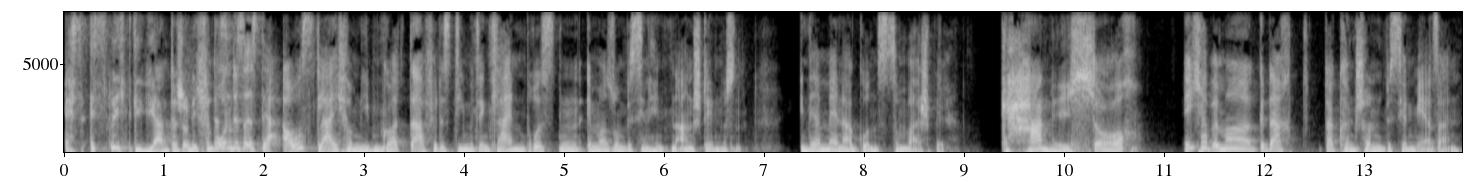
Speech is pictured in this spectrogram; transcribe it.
Es ist nicht gigantisch. Und ich finde Und es ist der Ausgleich vom lieben Gott dafür, dass die mit den kleinen Brüsten immer so ein bisschen hinten anstehen müssen. In der Männergunst zum Beispiel. gar nicht. Doch. Ich habe immer gedacht, da könnte schon ein bisschen mehr sein.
